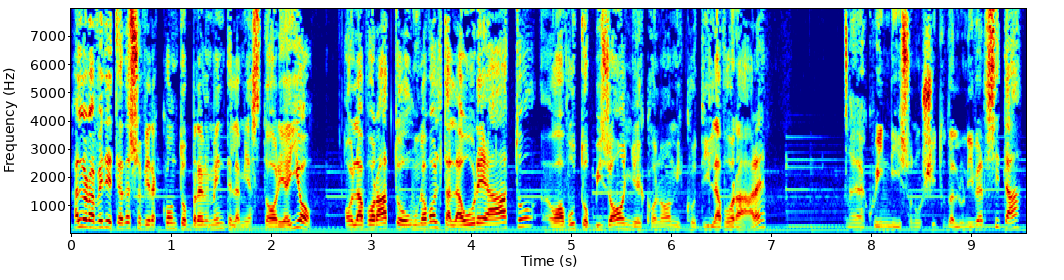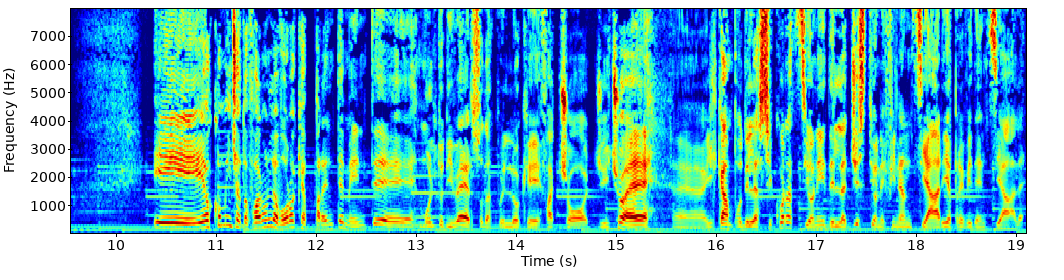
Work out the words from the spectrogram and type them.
Allora, vedete, adesso vi racconto brevemente la mia storia. Io ho lavorato una volta laureato, ho avuto bisogno economico di lavorare, eh, quindi sono uscito dall'università e ho cominciato a fare un lavoro che apparentemente è molto diverso da quello che faccio oggi, cioè eh, il campo delle assicurazioni e della gestione finanziaria previdenziale.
